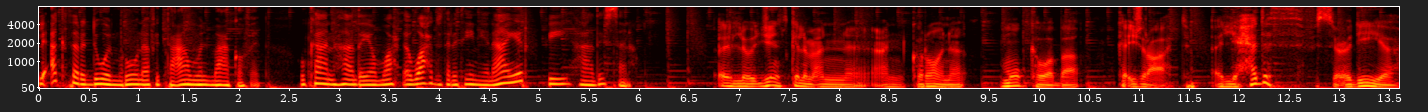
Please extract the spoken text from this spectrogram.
لأكثر الدول مرونة في التعامل مع كوفيد وكان هذا يوم واحد- 31 يناير في هذه السنة. لو جينا نتكلم عن عن كورونا مو كوباء كإجراءات. اللي حدث في السعودية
